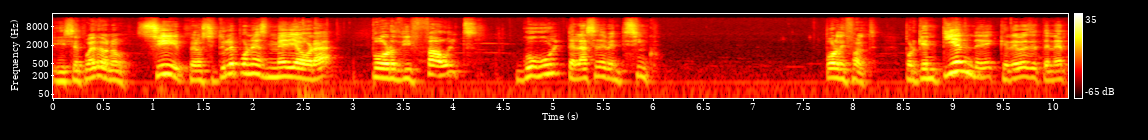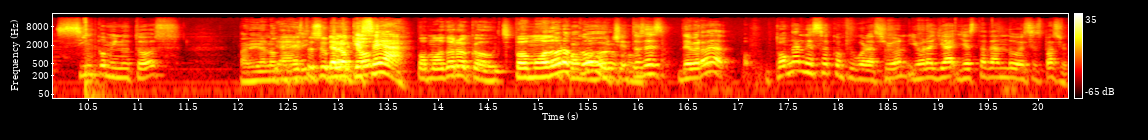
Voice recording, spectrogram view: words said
¿Y se puede o no? Sí, pero si tú le pones media hora, por default, Google te la hace de 25. Por default. Porque entiende que debes de tener 5 minutos Para ir Ya, clic. esto es de lo que sea. Pomodoro Coach. Pomodoro, Pomodoro Coach. Coach. Entonces, de verdad, pongan esa configuración y ahora ya, ya está dando ese espacio.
